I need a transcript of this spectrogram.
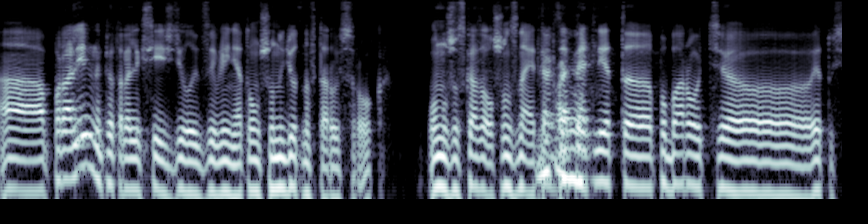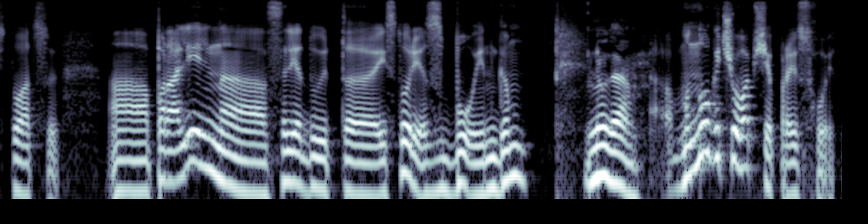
Параллельно Петр Алексеевич делает заявление о том, что он идет на второй срок. Он уже сказал, что он знает, как ну, за пять лет побороть эту ситуацию. А, параллельно следует э, история с Боингом. Ну да. Много чего вообще происходит.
